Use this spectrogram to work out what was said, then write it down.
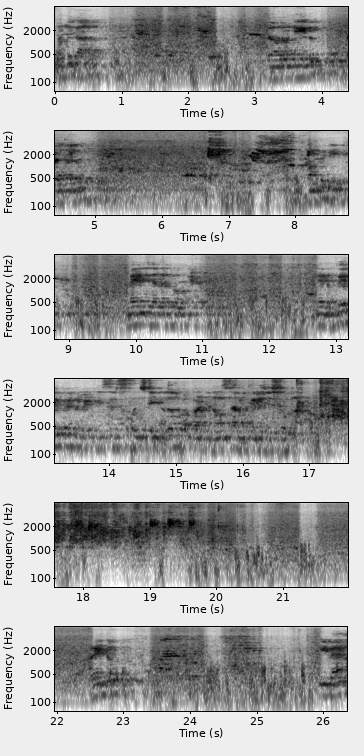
ముందుగా గౌరవనీయులు ప్రజలు కంపెనీ మేనేజర్లకు నేను పేరు పేరు పెట్టి శిరస్సు వచ్చి అదొకటి నమస్కారం తెలియజేసుకున్నాను రెండు ఈవేళ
